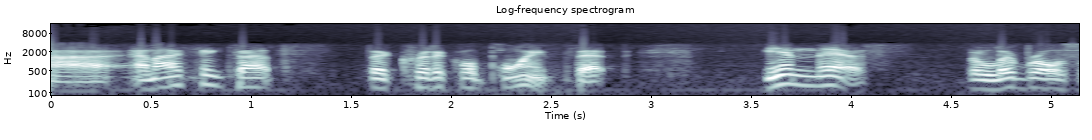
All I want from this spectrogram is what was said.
Uh, and I think that's the critical point that in this, the liberals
